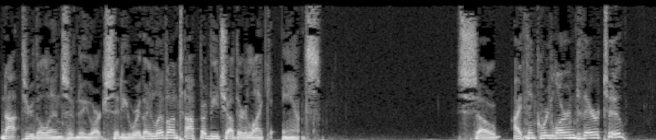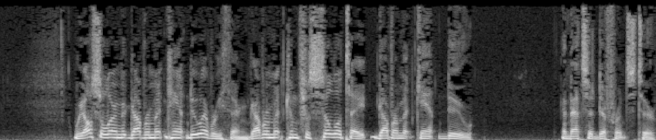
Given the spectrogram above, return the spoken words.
not through the lens of New York City, where they live on top of each other like ants. So I think we learned there too. We also learned that government can't do everything. Government can facilitate, government can't do. And that's a difference too.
